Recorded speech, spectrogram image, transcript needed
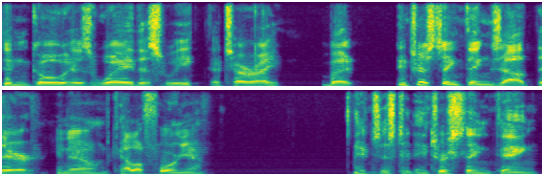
Didn't go his way this week. That's all right. But interesting things out there, you know, in California. It's just an interesting thing.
